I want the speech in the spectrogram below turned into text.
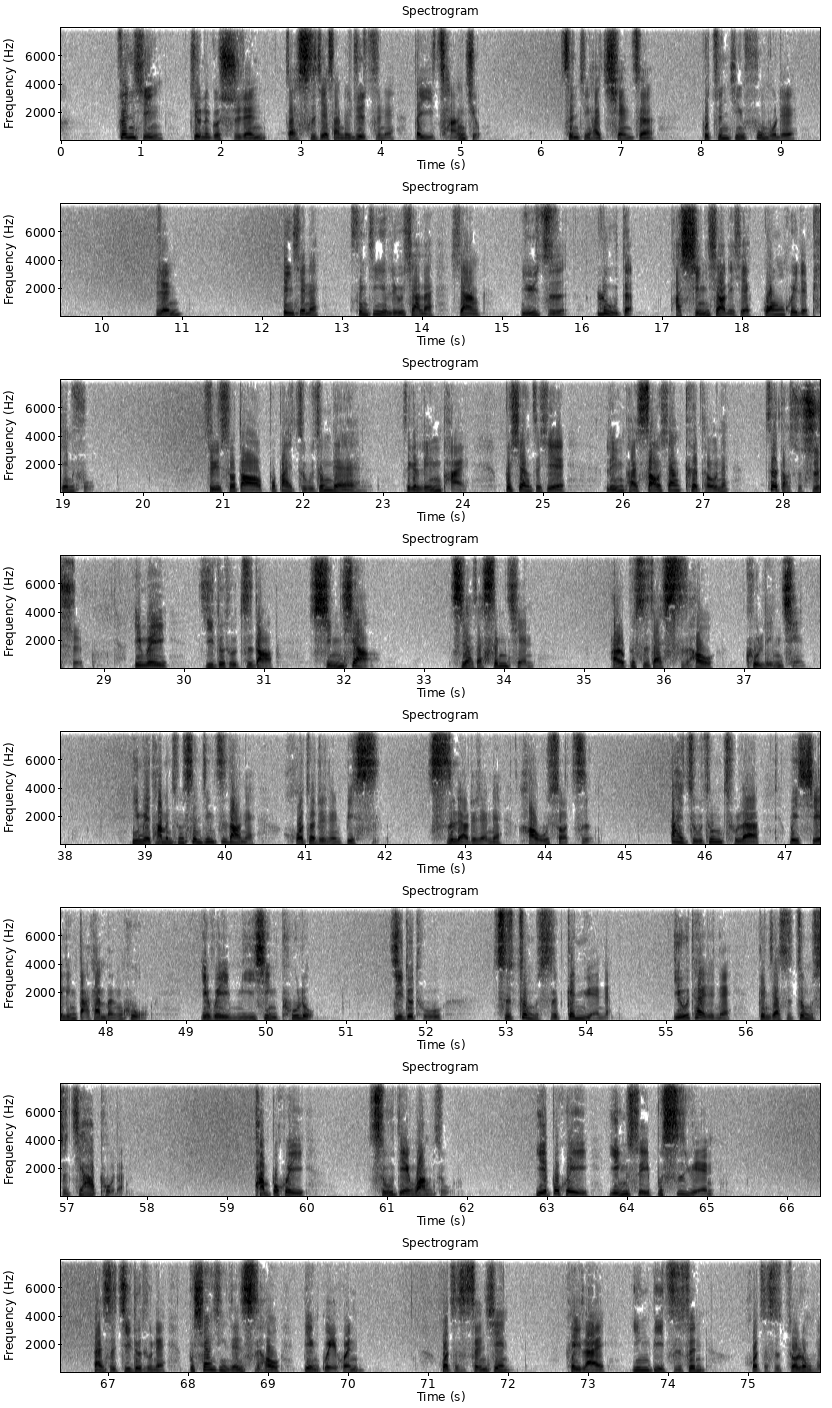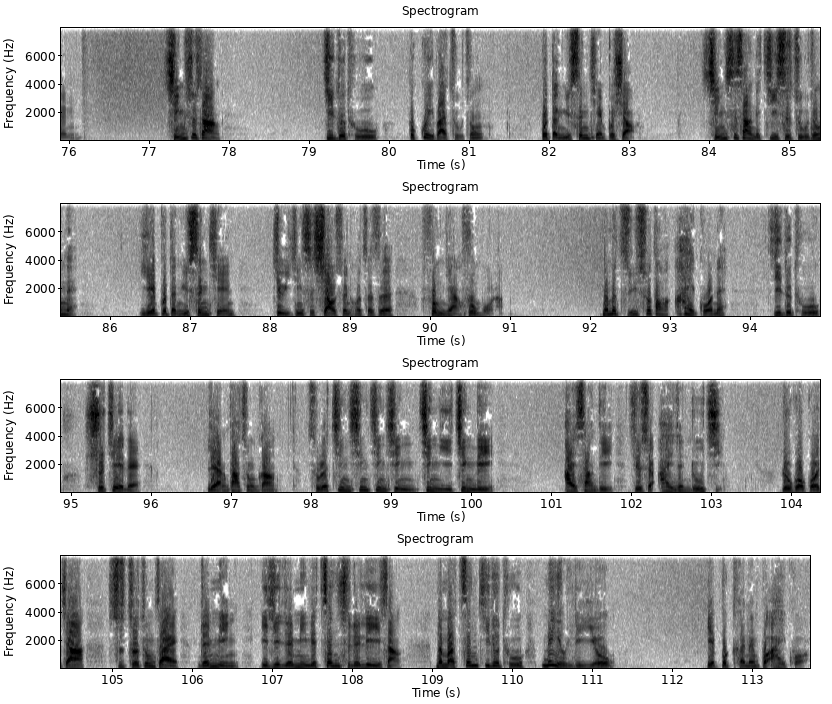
遵行。就能够使人在世界上的日子呢得以长久。圣经还谴责不尊敬父母的人，并且呢，圣经又留下了像女子路德他行孝的一些光辉的篇幅。至于说到不拜祖宗的这个灵牌，不向这些灵牌烧香磕头呢，这倒是事实，因为基督徒知道。行孝是要在生前，而不是在死后哭灵钱，因为他们从圣经知道呢，活着的人必死，死了的人呢毫无所知。拜祖宗除了为邪灵打开门户，也为迷信铺路。基督徒是重视根源的，犹太人呢更加是重视家谱的，他们不会。数典忘祖，也不会饮水不思源。但是基督徒呢，不相信人死后变鬼魂，或者是神仙可以来荫庇子孙，或者是捉弄人。形式上，基督徒不跪拜祖宗，不等于生前不孝；形式上的祭祀祖宗呢，也不等于生前就已经是孝顺或者是。奉养父母了，那么至于说到爱国呢，基督徒实践的两大总纲，除了尽心尽性、尽意尽力爱上帝，就是爱人如己。如果国家是着重在人民以及人民的真实的利益上，那么真基督徒没有理由，也不可能不爱国。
